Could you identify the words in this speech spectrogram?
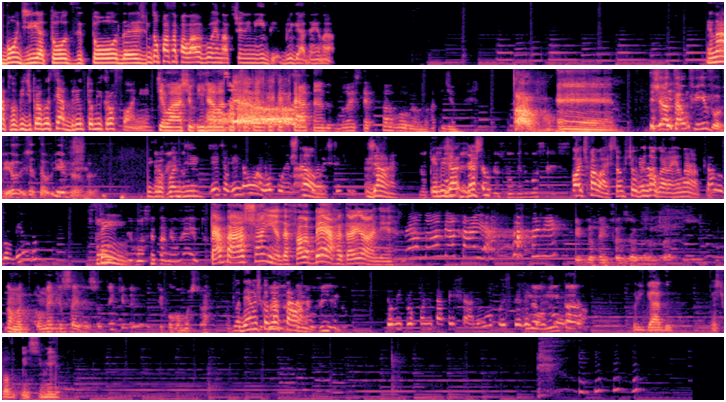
Bom dia a todos e todas. Então passa a palavra para o Renato Janine Ribeiro. Obrigada, Renato. Renato, vou pedir para você abrir o teu microfone. que eu acho em relação a essa coisa que você está tratando. Dois, por favor, meu amor, rapidinho. É, Já tá ao vivo, viu? Já tá ao vivo. Microfone de. Gente, alguém dá um alô pro Renato? Estamos. Já. Eu tô Ele já- ouvindo, já estão- Eu estou ouvindo vocês. Pode falar, estamos te ouvindo Renato. agora, Renato. Tá nos ouvindo? Sim. E você tá me ouvindo? Tá baixo ainda. Fala berra, Daiane. O que, que eu tenho que fazer agora? Não, mas como é que sai disso? Eu tenho que ver o que, que eu vou mostrar. Podemos Ivana, Tá começar. me ouvindo? Seu microfone tá fechado. Eu não vou escrever Não, não tá. Obrigado, Festival do Conhecimento.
